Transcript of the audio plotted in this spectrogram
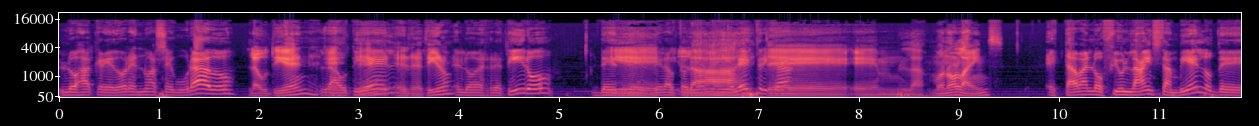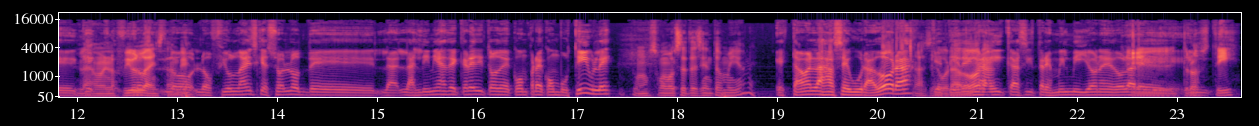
los acreedores no asegurados. La UTIER. La. Este, el retiro. Los retiro de, de, la Autoridad de Energía Eléctrica. Este, las monolines. Estaban los fuel lines también, los de... los fuel lines también. Los, fuel lines que son los de las líneas de crédito de compra de combustible. Son los 700 millones. Estaban las aseguradoras, que tienen ahí casi 3 mil millones de dólares. El trustee,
